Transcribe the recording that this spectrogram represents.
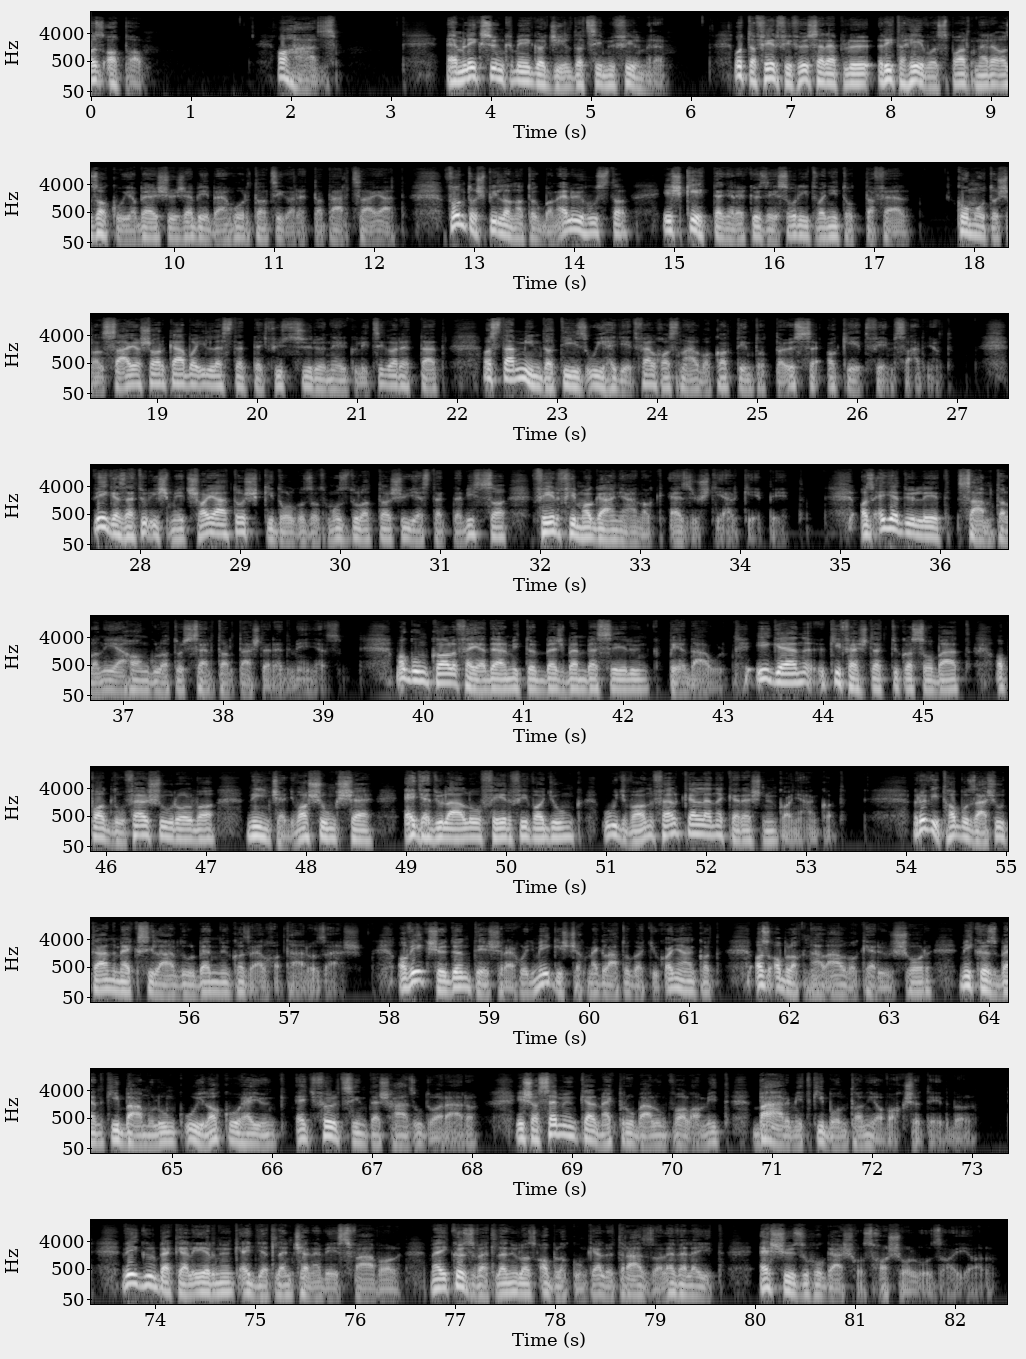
Az apa. A ház. Emlékszünk még a Gilda című filmre. Ott a férfi főszereplő Rita Hayworth partnere a zakója belső zsebében hordta a cigarettatárcáját. Fontos pillanatokban előhúzta, és két tenyere közé szorítva nyitotta fel. Komótosan szája sarkába illesztett egy füstszűrő nélküli cigarettát, aztán mind a tíz új hegyét felhasználva kattintotta össze a két fémszárnyat. Végezetül ismét sajátos, kidolgozott mozdulattal sülyeztette vissza férfi magányának ezüst jelképét. Az egyedüllét számtalan ilyen hangulatos szertartást eredményez. Magunkkal fejedelmi többesben beszélünk, például. Igen, kifestettük a szobát, a padló felsúrolva, nincs egy vasunk se, egyedülálló férfi vagyunk, úgy van, fel kellene keresnünk anyánkat. Rövid habozás után megszilárdul bennünk az elhatározás. A végső döntésre, hogy mégiscsak meglátogatjuk anyánkat, az ablaknál állva kerül sor, miközben kibámulunk új lakóhelyünk egy földszintes ház udvarára, és a szemünkkel megpróbálunk valamit, bármit kibontani a vaksötétből. Végül be kell érnünk egyetlen csenevészfával, mely közvetlenül az ablakunk előtt rázza leveleit, esőzuhogáshoz hasonló zajjal.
